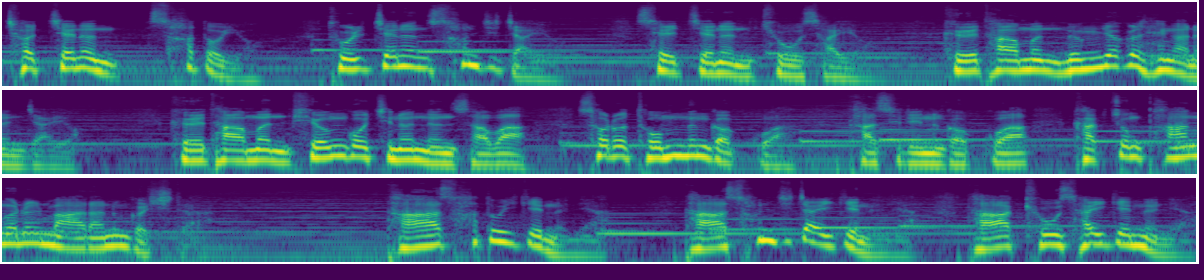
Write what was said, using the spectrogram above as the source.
첫째는 사도요 둘째는 선지자요 셋째는 교사요 그 다음은 능력을 행하는 자요 그 다음은 병 고치는 은사와 서로 돕는 것과 다스리는 것과 각종 방언을 말하는 것이라. 다 사도이겠느냐? 다 선지자이겠느냐? 다 교사이겠느냐?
